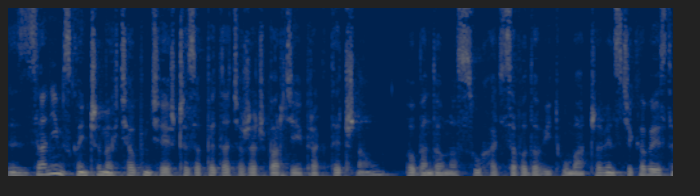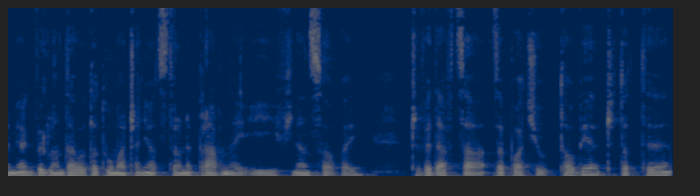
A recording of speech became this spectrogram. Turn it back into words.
Zanim skończymy, chciałbym Cię jeszcze zapytać o rzecz bardziej praktyczną, bo będą nas słuchać zawodowi tłumacze, więc ciekawy jestem, jak wyglądało to tłumaczenie od strony prawnej i finansowej. Czy wydawca zapłacił Tobie, czy to Ty,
